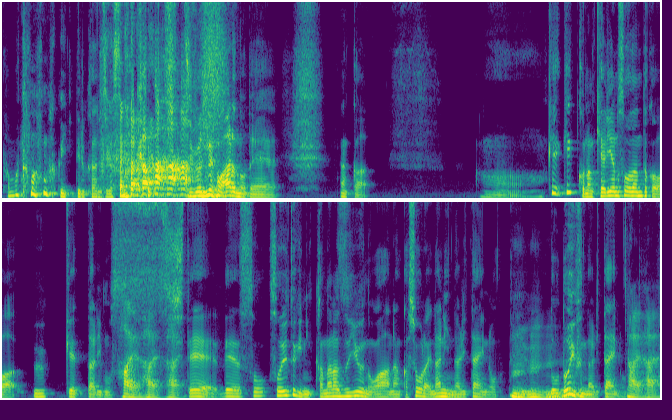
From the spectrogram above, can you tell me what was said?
たまたまうまくいってる感じがすごく 自分でもあるのでなんかうんけ結構なんかキャリアの相談とかは受けたりもし,、はいはいはい。てでそそういう時に必ず言うのはなんか将来何になりたいのっていう,、うんうんうんうんどどういうふうになりたいの、かはいはいはい、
